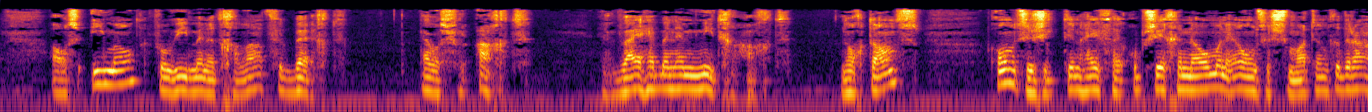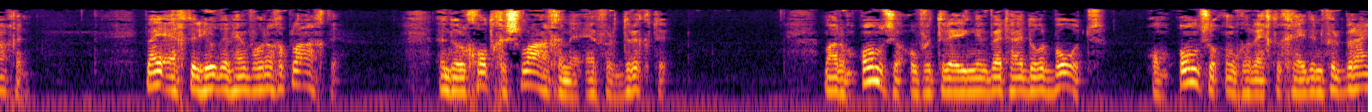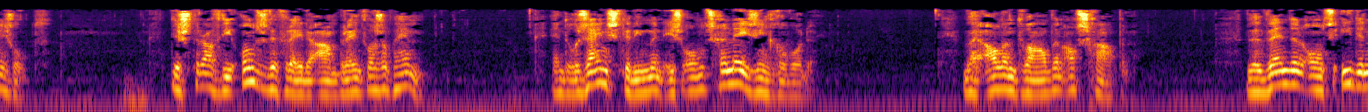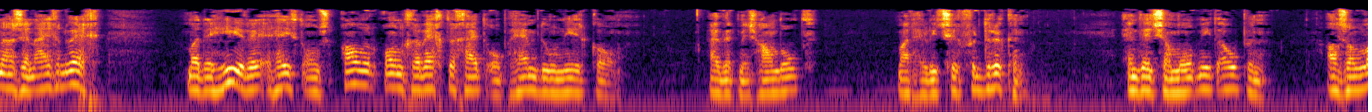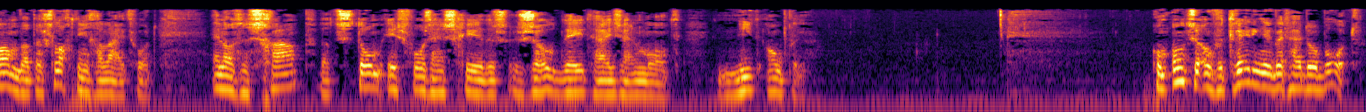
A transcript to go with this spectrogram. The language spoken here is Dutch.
als iemand voor wie men het gelaat verbergt. Hij was veracht en wij hebben hem niet geacht. Nochtans, onze ziekten heeft hij op zich genomen en onze smarten gedragen. Wij echter hielden hem voor een geplaagde, een door God geslagene en verdrukte maar om onze overtredingen werd hij doorboord, om onze ongerechtigheden verbrijzeld. De straf die ons de vrede aanbrengt was op hem. En door zijn striemen is ons genezing geworden. Wij allen dwaalden als schapen. We wenden ons ieder naar zijn eigen weg, maar de Heere heeft ons aller ongerechtigheid op hem doen neerkomen. Hij werd mishandeld, maar hij liet zich verdrukken en deed zijn mond niet open, als een lam dat er slacht in geleid wordt, en als een schaap dat stom is voor zijn scheerders, zo deed hij zijn mond niet open. Om onze overtredingen werd hij doorboord.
